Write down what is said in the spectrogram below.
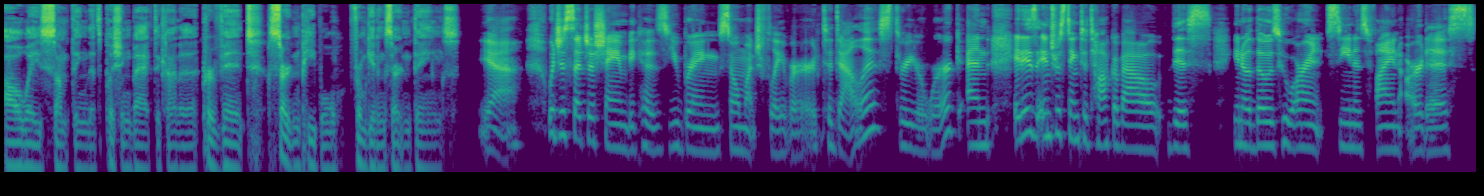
always something that's pushing back to kind of prevent certain people from getting certain things yeah, which is such a shame because you bring so much flavor to Dallas through your work. And it is interesting to talk about this, you know, those who aren't seen as fine artists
